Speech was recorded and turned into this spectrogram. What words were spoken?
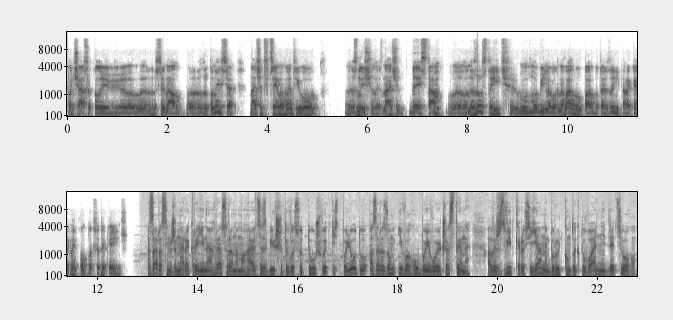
по часу, коли е, сигнал е, зупинився, значить в цей момент його знищили. Значить, десь там внизу стоїть мобільна вогнева група або зенітно-ракетний комплекс і таке інше. Зараз інженери країни-агресора намагаються збільшити висоту, швидкість польоту, а заразом і вагу бойової частини. Але ж звідки росіяни беруть комплектувальні для цього?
